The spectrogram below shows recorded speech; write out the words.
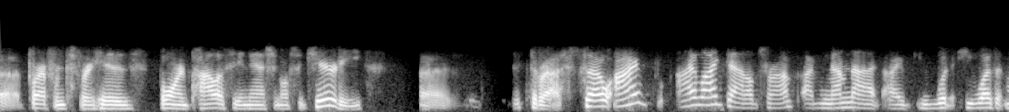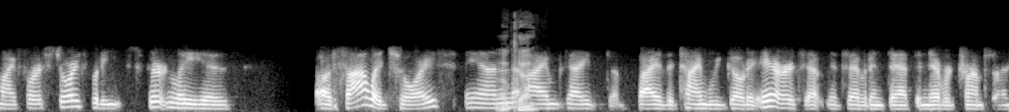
uh, preference for his foreign policy and national security uh, thrust. So I I like Donald Trump. I mean I'm not I he would he wasn't my first choice, but he certainly is a solid choice. And okay. I'm I, by the time we go to air, it's it's evident that the never Trumps are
